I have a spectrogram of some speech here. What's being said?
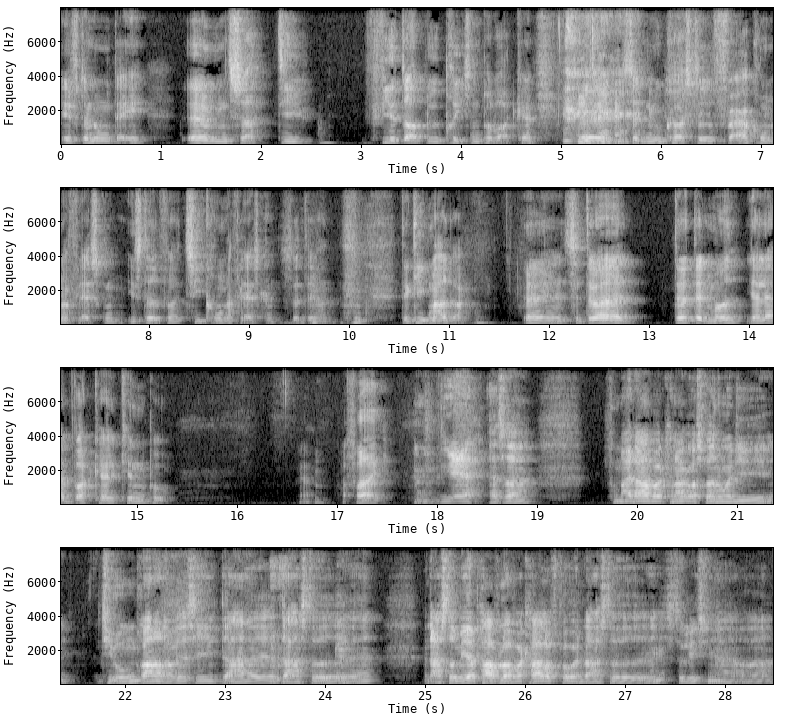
efter nogle dage. Øhm, så de firdoblede prisen på vodka, øh, så det nu kostede 40 kroner flasken, i stedet for 10 kroner flasken. Så det, var, det gik meget godt. Øh, så det var, det var den måde, jeg lærte vodka at kende på. Ja. Og Frederik? Ja, altså for mig der har vodka nok også været nogle af de, de unge brænderne, vil jeg sige. Der har, øh, der har stået... Øh, der har stået mere Pavlov og Karlov på, end der har stået øh, Stolicina. Og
